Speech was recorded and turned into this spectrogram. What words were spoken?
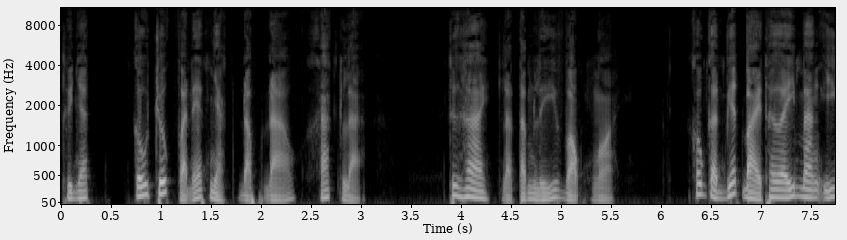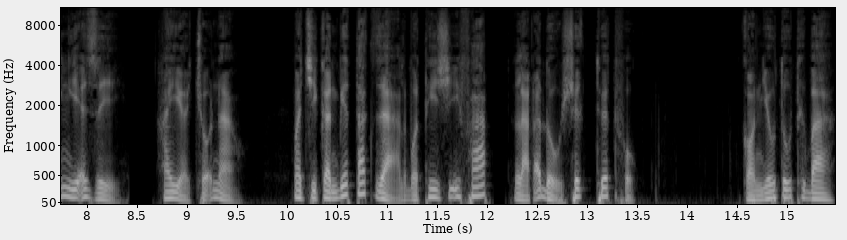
Thứ nhất, cấu trúc và nét nhạc độc đáo, khác lạ. Thứ hai là tâm lý vọng ngoại. Không cần biết bài thơ ấy mang ý nghĩa gì hay ở chỗ nào, mà chỉ cần biết tác giả là một thi sĩ Pháp là đã đủ sức thuyết phục. Còn yếu tố thứ ba,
